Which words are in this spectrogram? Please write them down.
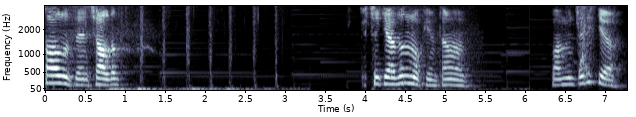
Aldım seni çaldım. Üstteki yazını mı okuyayım tamam. Minute dedik ya.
